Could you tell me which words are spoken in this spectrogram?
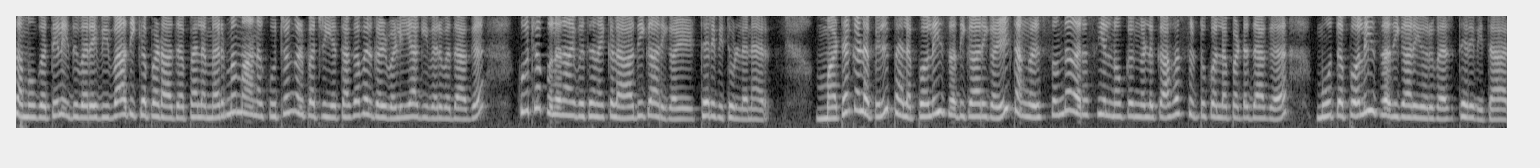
சமூகத்தில் இதுவரை விவாதிக்கப்படாத பல மர்மமான குற்றங்கள் பற்றிய தகவல்கள் வெளியாகி வருவதாக குற்றப்புலனாய்வு திணைக்கள அதிகாரிகள் தெரிவித்துள்ளனர். மட்டக்களப்பில் பல போலீஸ் அதிகாரிகள் தங்கள் சொந்த அரசியல் நோக்கங்களுக்காக சுட்டுக் கொல்லப்பட்டதாக மூத்த போலீஸ் அதிகாரி ஒருவர் தெரிவித்தார்.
